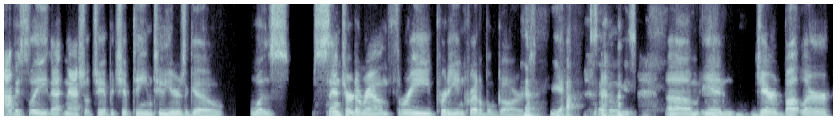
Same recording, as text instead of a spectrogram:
obviously, that national championship team two years ago was centered around three pretty incredible guards. yeah, um, in Jared Butler,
